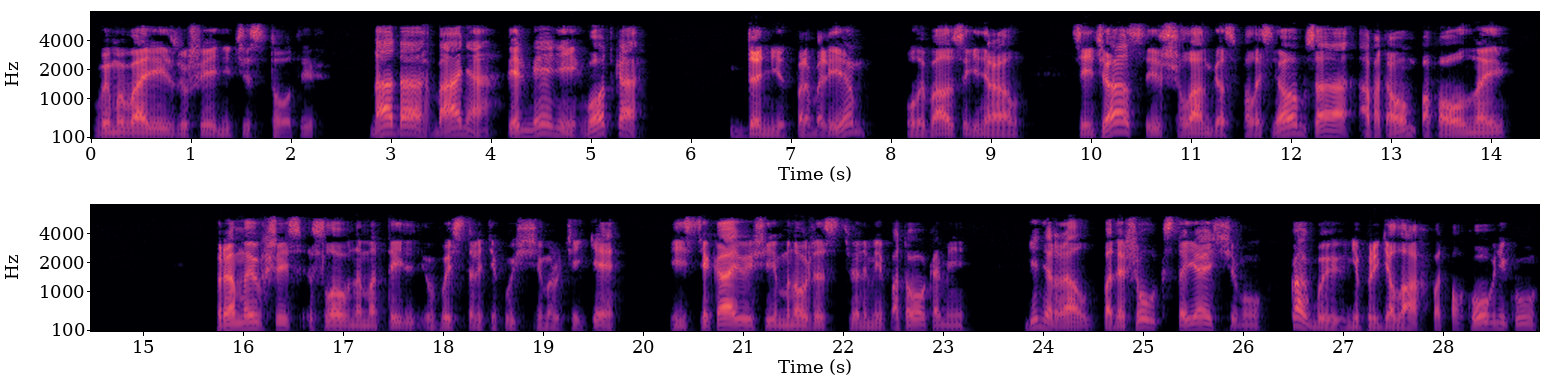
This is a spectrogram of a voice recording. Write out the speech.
вымывая из ушей нечистоты. — Надо, баня, пельмени, водка. — Да нет проблем, — улыбался генерал. — Сейчас из шланга сполоснемся, а потом по полной. Промывшись, словно мотыль в быстротекущем ручейке, истекающий множественными потоками, генерал подошел к стоящему, как бы не при делах, подполковнику.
